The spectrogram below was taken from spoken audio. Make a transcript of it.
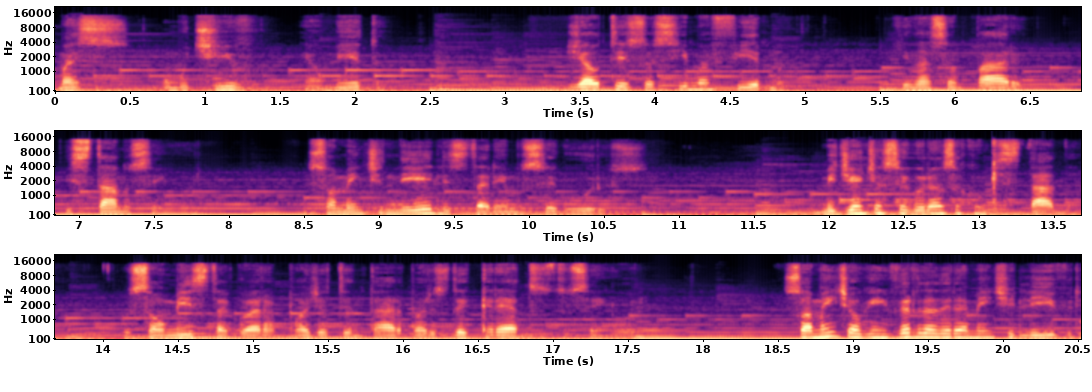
Mas o motivo é o medo. Já o texto acima afirma que nosso amparo está no Senhor. Somente nele estaremos seguros. Mediante a segurança conquistada, o salmista agora pode atentar para os decretos do Senhor. Somente alguém verdadeiramente livre,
